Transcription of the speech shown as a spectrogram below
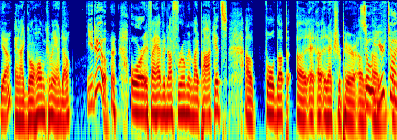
yeah, and I go home commando. you do. or if I have enough room in my pockets, I'll fold up uh, a, an extra pair of, So of- you're talking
